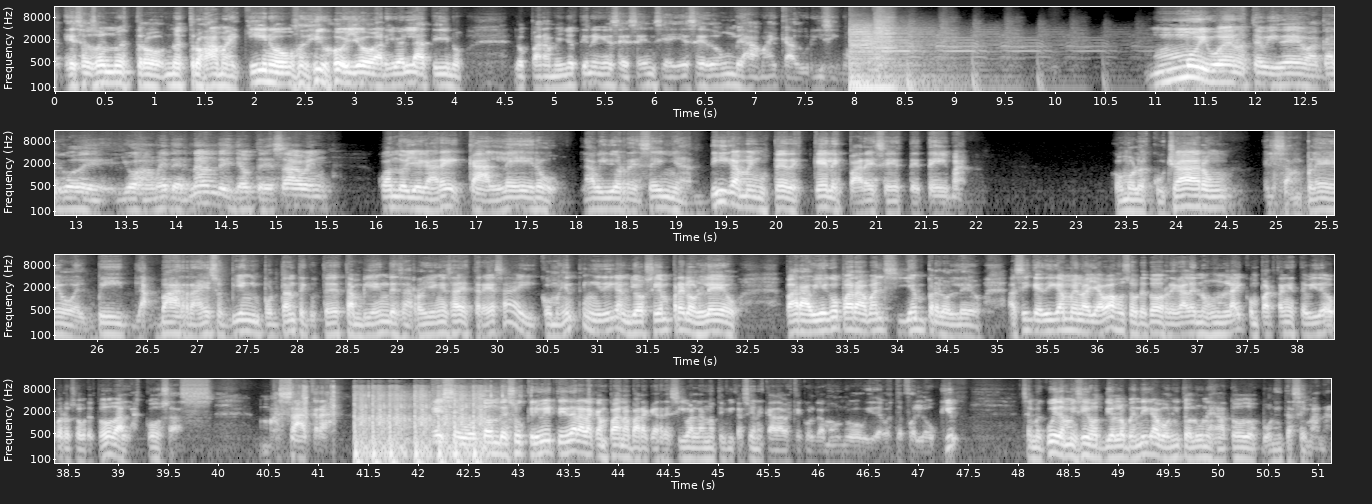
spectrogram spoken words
esos son nuestros, nuestros jamaiquinos, digo yo, a nivel latino. Los panameños tienen esa esencia y ese don de Jamaica durísimo. Muy bueno este video a cargo de Johamed Hernández. Ya ustedes saben, cuando llegaré, Calero, la videoreseña. Díganme ustedes qué les parece este tema. ¿Cómo lo escucharon? El sampleo, el beat, las barras, eso es bien importante que ustedes también desarrollen esa destreza y comenten y digan, yo siempre los leo, para bien o para mal, siempre los leo. Así que díganmelo allá abajo, sobre todo regálenos un like, compartan este video, pero sobre todas las cosas, masacra ese botón de suscribirte y dar a la campana para que reciban las notificaciones cada vez que colgamos un nuevo video. Este fue Low Q. Se me cuidan mis hijos, Dios los bendiga, bonito lunes a todos, bonita semana.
